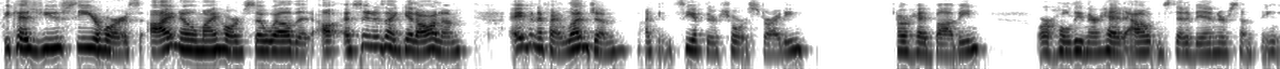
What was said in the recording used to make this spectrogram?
because you see your horse. I know my horse so well that I'll, uh, as soon as i get on him, even if i lunge him, i can see if they're short striding or head bobbing or holding their head out instead of in or something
